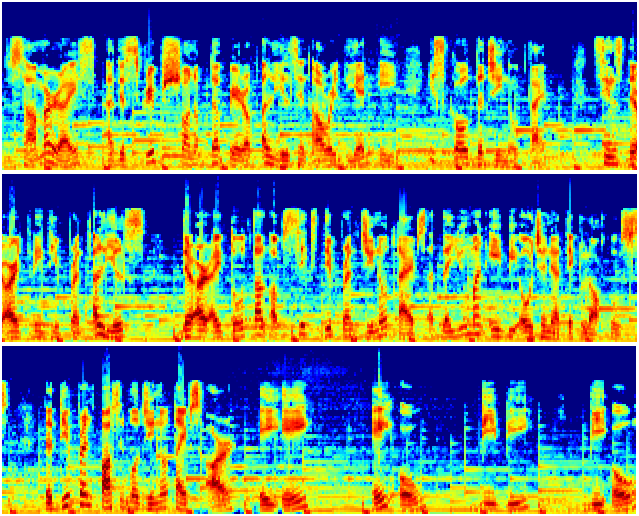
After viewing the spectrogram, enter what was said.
To summarize, a description of the pair of alleles in our DNA is called the genotype. Since there are three different alleles, there are a total of six different genotypes at the human ABO genetic locus. The different possible genotypes are AA, AO, BB, BO,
